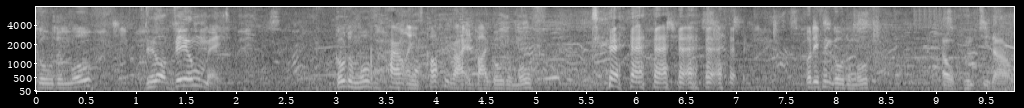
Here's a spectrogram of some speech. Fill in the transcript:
Golden Wolf. Do not film me. Golden Wolf apparently is copyrighted by Golden Wolf. what do you think, Golden Wolf? Oh, Hunt you down.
